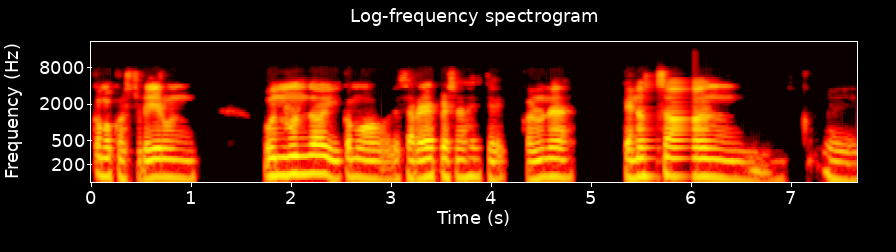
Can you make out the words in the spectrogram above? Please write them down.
cómo construir un, un mundo y cómo desarrollar personajes que con una que no son eh,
